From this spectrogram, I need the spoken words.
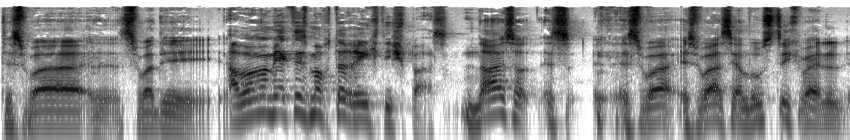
Das war, das war die. Aber man merkt, es macht da richtig Spaß. Nein, also es, es, war, es war sehr lustig, weil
